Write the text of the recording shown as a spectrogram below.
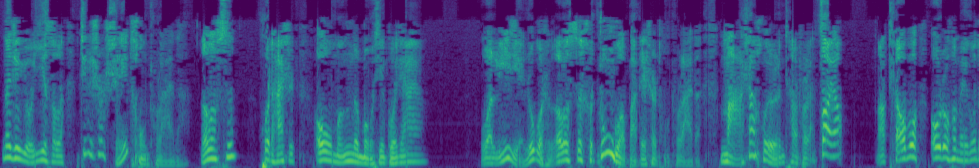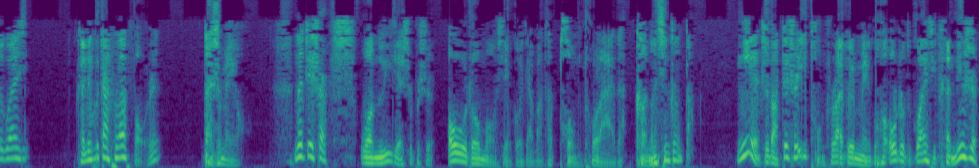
那就有意思了。这个事儿谁捅出来的？俄罗斯，或者还是欧盟的某些国家呀？我理解，如果是俄罗斯和中国把这事儿捅出来的，马上会有人跳出来造谣啊，挑拨欧洲和美国的关系，肯定会站出来否认。但是没有，那这事儿我们理解是不是欧洲某些国家把它捅出来的可能性更大？你也知道，这事儿一捅出来，对美国和欧洲的关系肯定是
